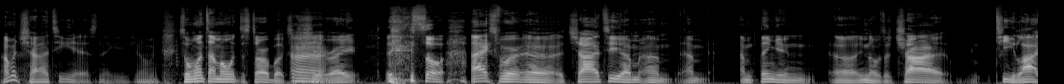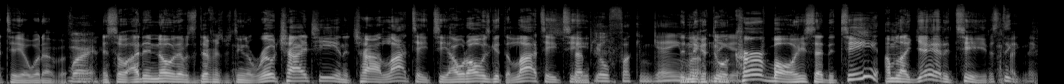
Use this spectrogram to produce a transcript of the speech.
I'm a chai tea ass nigga. You feel me? So one time I went to Starbucks and Uh. shit, right? so I asked for uh, a chai tea. I'm I'm I'm I'm thinking, uh, you know, it's a chai tea latte or whatever. Right. And so I didn't know there was a difference between a real chai tea and a chai latte tea. I would always get the latte tea. Step your fucking game The up, nigga threw a curveball. He said the tea. I'm like, yeah, the tea. This nigga Like, nigga.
